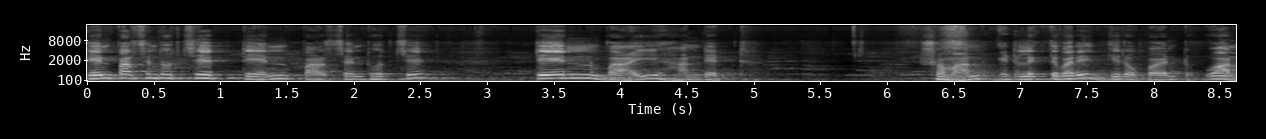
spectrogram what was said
টেন পার্সেন্ট হচ্ছে টেন পার্সেন্ট হচ্ছে টেন বাই হান্ড্রেড সমান, এটা লিখতে পারি জিরো পয়েন্ট ওয়ান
